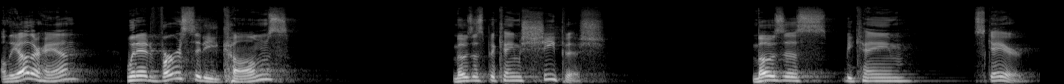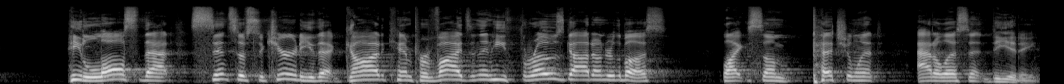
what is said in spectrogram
On the other hand, when adversity comes, Moses became sheepish. Moses became scared. He lost that sense of security that God can provide, and then he throws God under the bus like some petulant adolescent deity.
